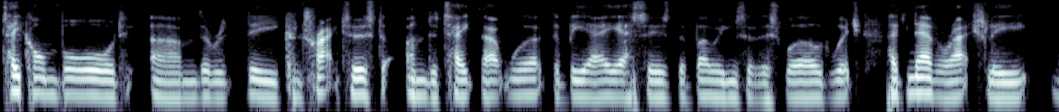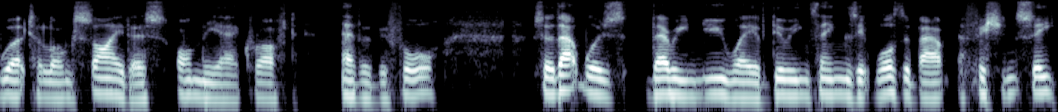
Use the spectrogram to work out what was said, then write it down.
take on board um, the, the contractors to undertake that work, the BAEs, the Boeings of this world, which had never actually worked alongside us on the aircraft ever before. So that was very new way of doing things. It was about efficiency.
